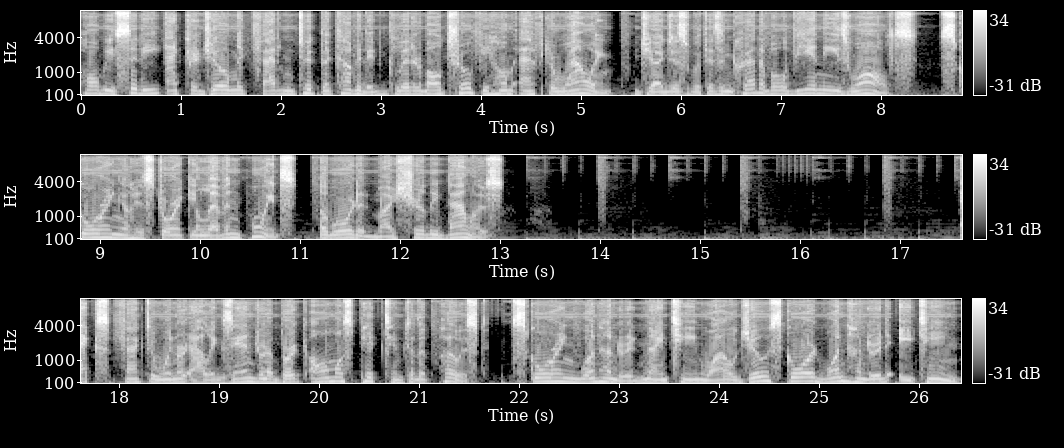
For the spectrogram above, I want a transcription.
Holby City actor Joe McFadden took the coveted Glitterball trophy home after wowing judges with his incredible Viennese waltz scoring a historic 11 points, awarded by Shirley Ballas. X Factor winner Alexandra Burke almost pipped him to the post, scoring 119 while Joe scored 118,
